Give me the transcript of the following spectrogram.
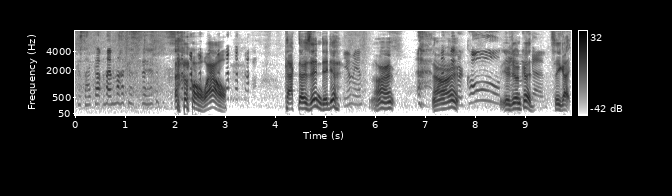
Because I got my moccasins. oh wow. Packed those in, did you? yeah, man. All right. All right. were cold. You're doing good. So you got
